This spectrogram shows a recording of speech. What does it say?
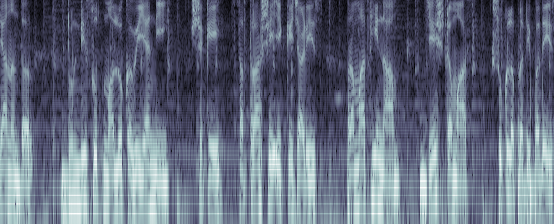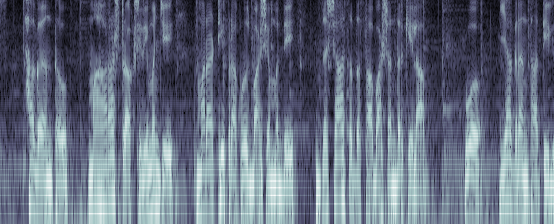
त्यानंतर धुंडीसूत मालुकवी यांनी शके सतराशे एक्केचाळीस प्रमाथी नाम ज्येष्ठ मास शुक्ल प्रतिपदेस हा ग्रंथ महाराष्ट्र अक्षरी म्हणजे मराठी प्राकृत भाषेमध्ये जशास तसा भाषांतर केला व या ग्रंथातील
